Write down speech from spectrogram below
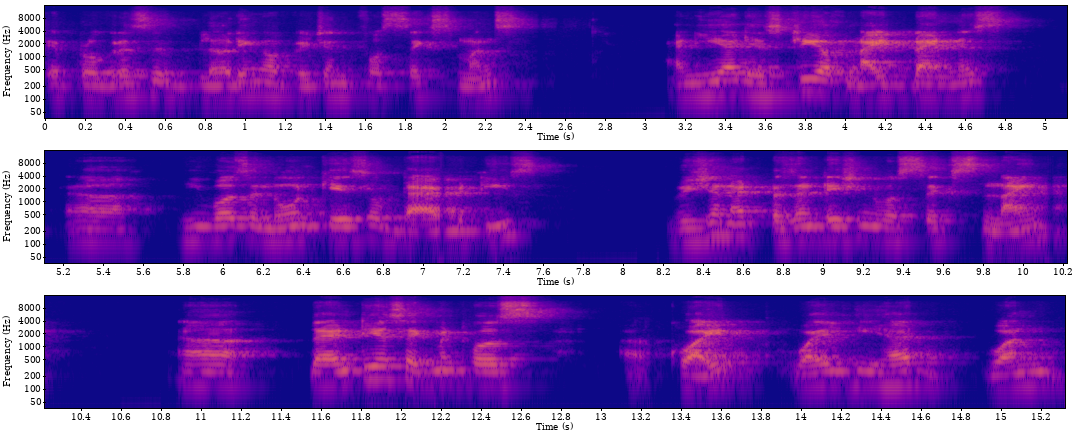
a progressive blurring of vision for six months. And he had history of night blindness. Uh, he was a known case of diabetes. Vision at presentation was 6-9. Uh, the anterior segment was uh, quiet, while he had one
